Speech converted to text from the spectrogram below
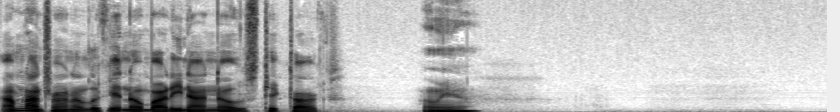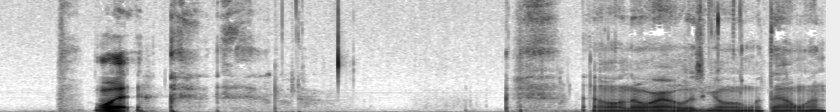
I'm not trying to look at nobody that knows TikToks. Oh yeah. What? I don't know where I was going with that one.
